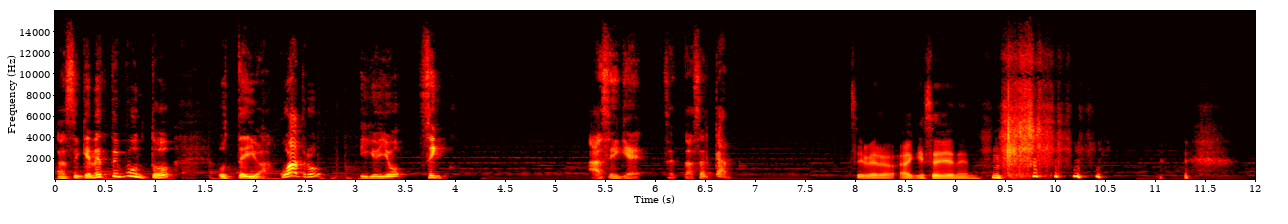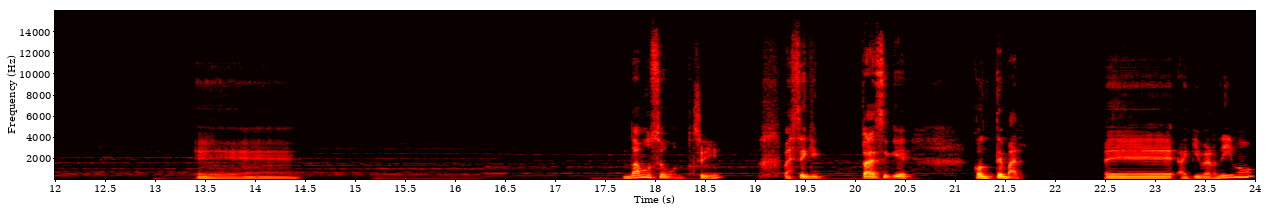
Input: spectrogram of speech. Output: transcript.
Así que en este punto, usted lleva 4 y yo llevo 5. Así que se está acercando. Sí, pero aquí se vienen. Eh... Dame un segundo. Sí. Parece que, parece que conté mal. Eh, aquí perdimos.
